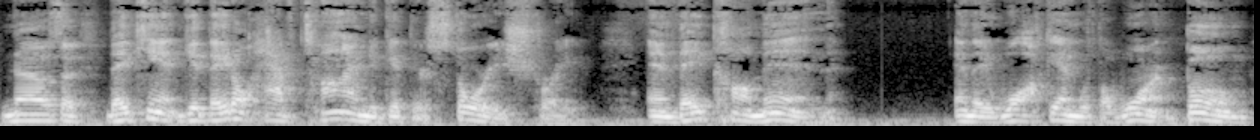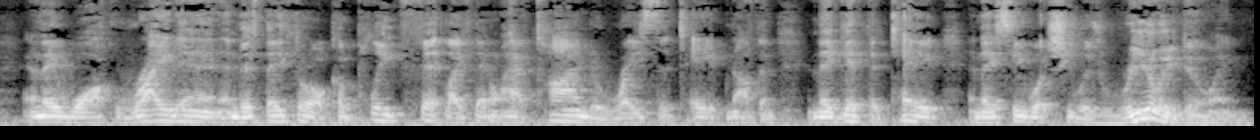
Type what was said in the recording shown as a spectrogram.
No. So they can't get, they don't have time to get their story straight. And they come in and they walk in with a warrant, boom, and they walk right in and this, they throw a complete fit like they don't have time to race the tape, nothing. And they get the tape and they see what she was really doing.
